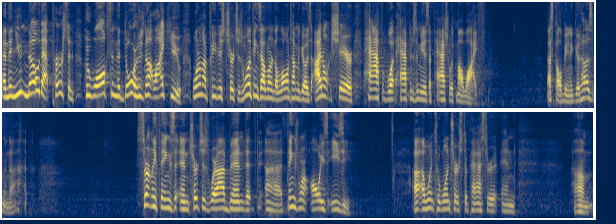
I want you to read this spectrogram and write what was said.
And then you know that person who walks in the door who's not like you. One of my previous churches, one of the things I learned a long time ago is I don't share half of what happens to me as a pastor with my wife. That's called being a good husband. Certainly, things in churches where I've been that uh, things weren't always easy. I went to one church to pastor, and um,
